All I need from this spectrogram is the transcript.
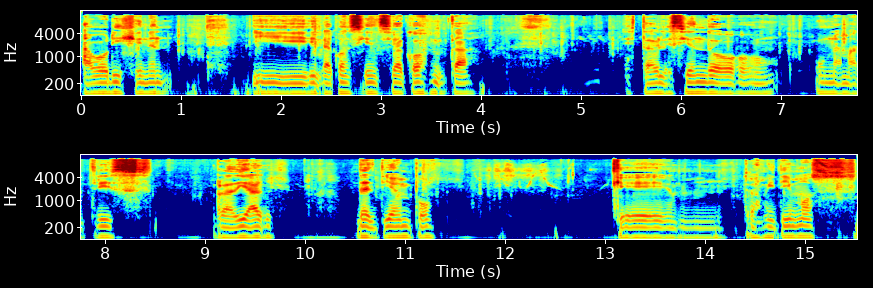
aborigen y la conciencia cósmica estableciendo una matriz radial del tiempo que mm, transmitimos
